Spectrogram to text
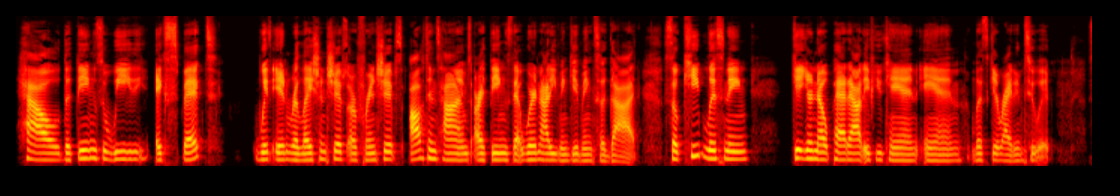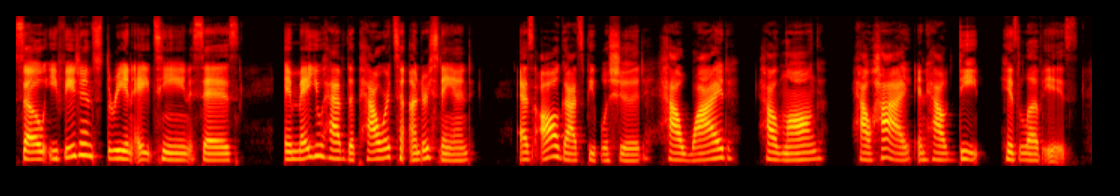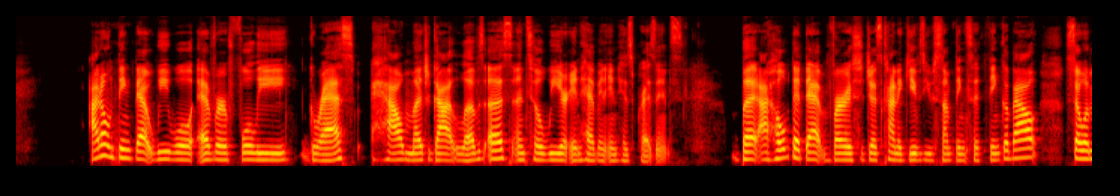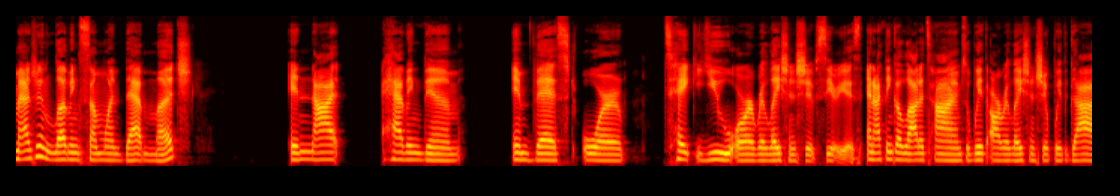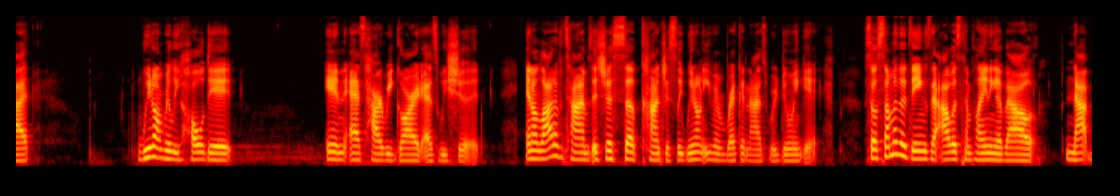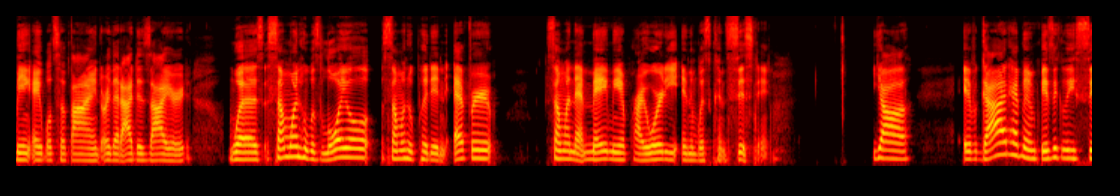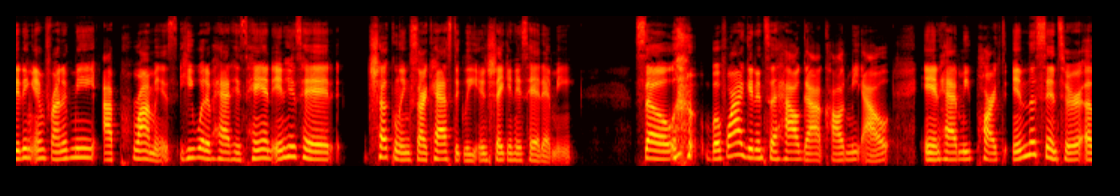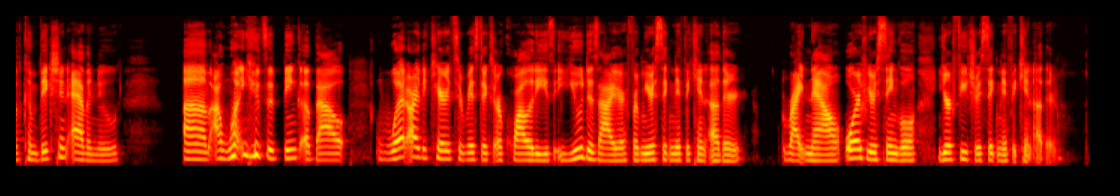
how the things we expect within relationships or friendships oftentimes are things that we're not even giving to God. So keep listening, get your notepad out if you can, and let's get right into it. So Ephesians 3 and 18 says, And may you have the power to understand, as all God's people should, how wide, how long, how high, and how deep his love is I don't think that we will ever fully grasp how much God loves us until we are in heaven in his presence. But I hope that that verse just kind of gives you something to think about. So imagine loving someone that much and not having them invest or take you or a relationship serious. And I think a lot of times with our relationship with God, we don't really hold it in as high regard as we should. And a lot of times it's just subconsciously, we don't even recognize we're doing it. So, some of the things that I was complaining about not being able to find or that I desired was someone who was loyal, someone who put in effort, someone that made me a priority and was consistent. Y'all, if God had been physically sitting in front of me, I promise he would have had his hand in his head, chuckling sarcastically and shaking his head at me. So, before I get into how God called me out and had me parked in the center of Conviction Avenue, um, I want you to think about what are the characteristics or qualities you desire from your significant other right now, or if you're single, your future significant other.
